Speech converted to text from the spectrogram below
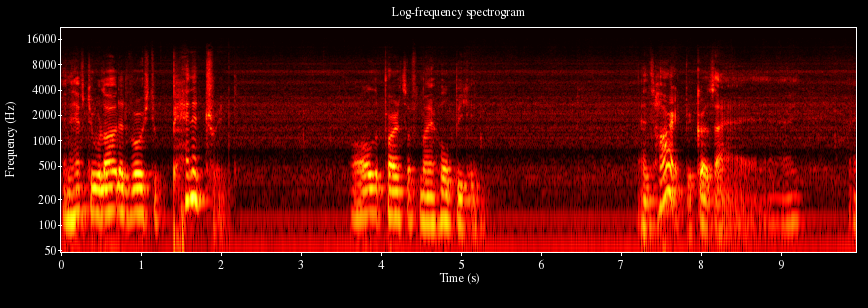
And I have to allow that voice to penetrate all the parts of my whole being. It's hard because I, I, I,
